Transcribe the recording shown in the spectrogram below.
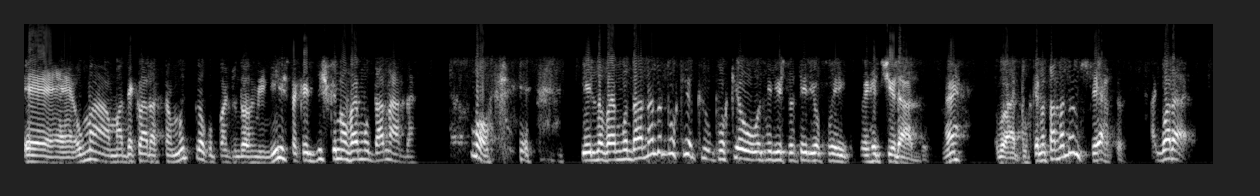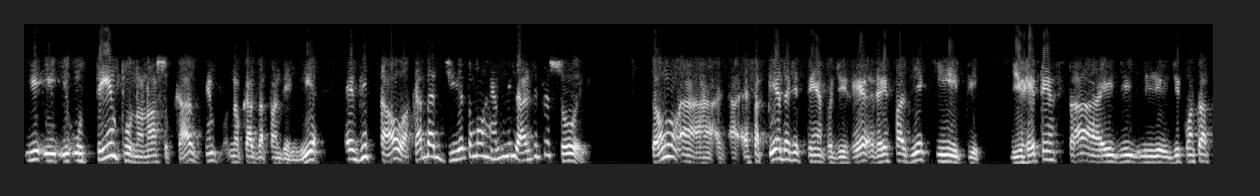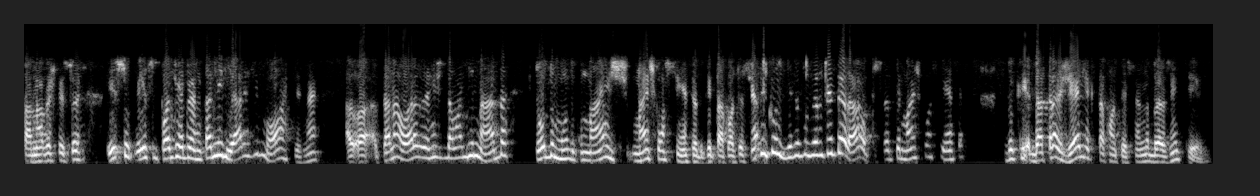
é, uma, uma declaração muito preocupante do ministro, que ele diz que não vai mudar nada. Bom, ele não vai mudar nada porque, porque o ministro anterior foi, foi retirado, né? Porque não estava dando certo. Agora, e, e, e, o tempo, no nosso caso, tempo, no caso da pandemia, é vital. A cada dia estão morrendo milhares de pessoas. Então, a, a, essa perda de tempo de re, refazer equipe, de repensar e de, de, de, contratar novas pessoas, isso, isso pode representar milhares de mortes, né? Está na hora da gente dar uma guinada, todo mundo com mais, mais consciência do que está acontecendo, inclusive o governo federal, precisa ter mais consciência que, da tragédia que está acontecendo no Brasil inteiro.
